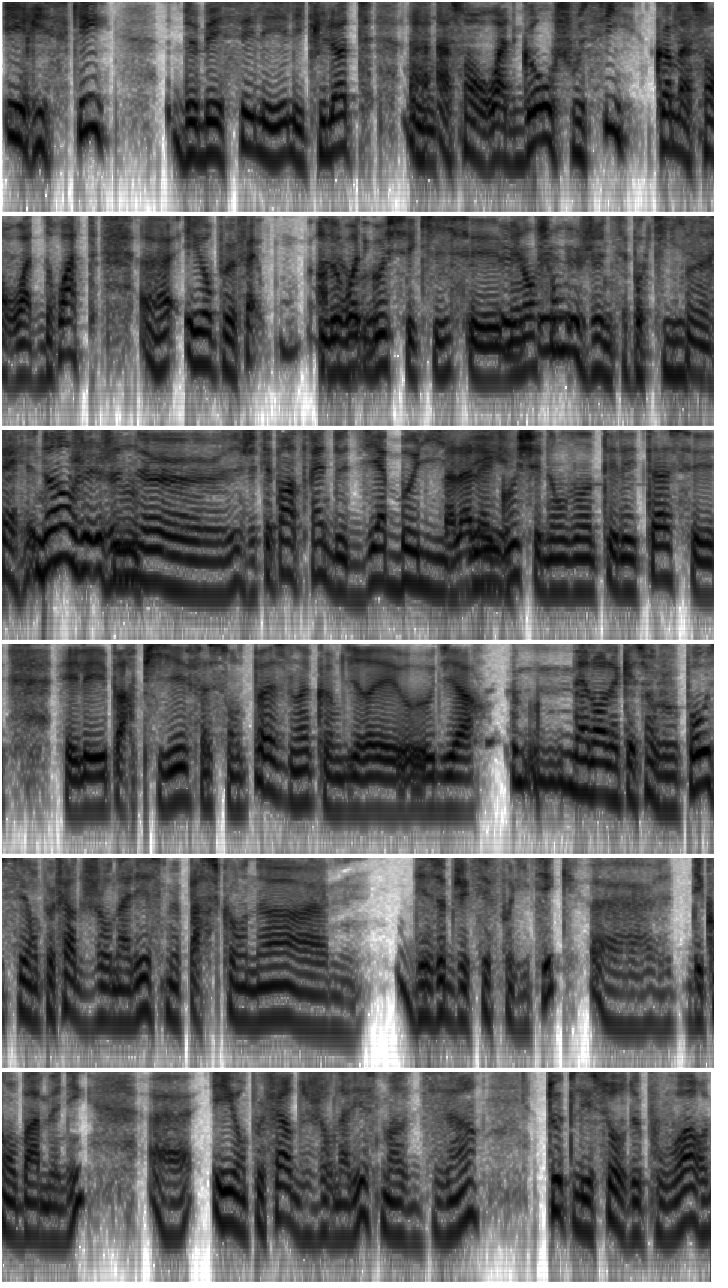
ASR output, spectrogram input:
et risquer de baisser les, les culottes à, mmh. à, son roi de gauche aussi, comme à son roi de droite. Euh, et on peut faire. Enfin, le roi de gauche, c'est qui? C'est euh, Mélenchon? je, je, ne sais pas qui il serait. Non, je, je mmh. ne, j'étais pas en train de diaboliser. Bah là, la gauche est dans un tel état, c'est, elle est éparpillée façon puzzle, hein, comme dirait Audiard. Mais alors la question que je vous pose, c'est on peut faire du journalisme parce qu'on a euh, des objectifs politiques, euh, des combats menés, euh, et on peut faire du journalisme en se disant toutes les sources de pouvoir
